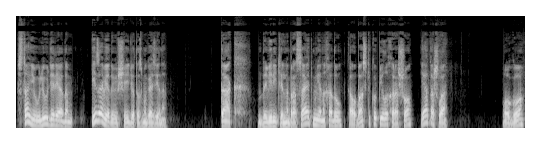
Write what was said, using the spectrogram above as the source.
Стою, люди рядом, и заведующий идет из магазина. Так, доверительно бросает мне на ходу, колбаски купила, хорошо, и отошла. Ого,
